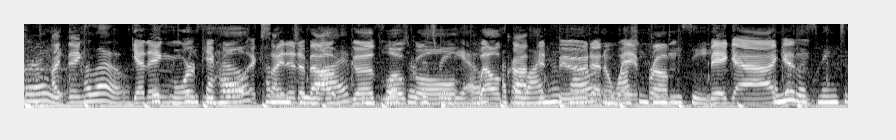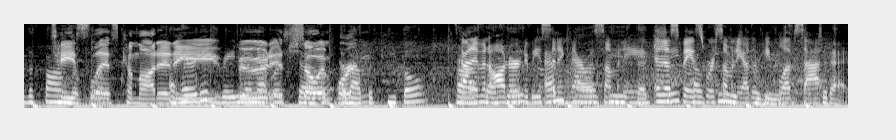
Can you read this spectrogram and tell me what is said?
right. I think Hello. getting more Lisa people Held, excited coming to you about good, from Full Service local, Radio at the well-crafted food and away Washington, from D.C. big ag and you're and listening to the Farm tasteless Report, commodity a Heritage Radio food is so important. about the people. It's kind of an honor to be sitting there with somebody policies that in a space where so many other people have sat. today.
